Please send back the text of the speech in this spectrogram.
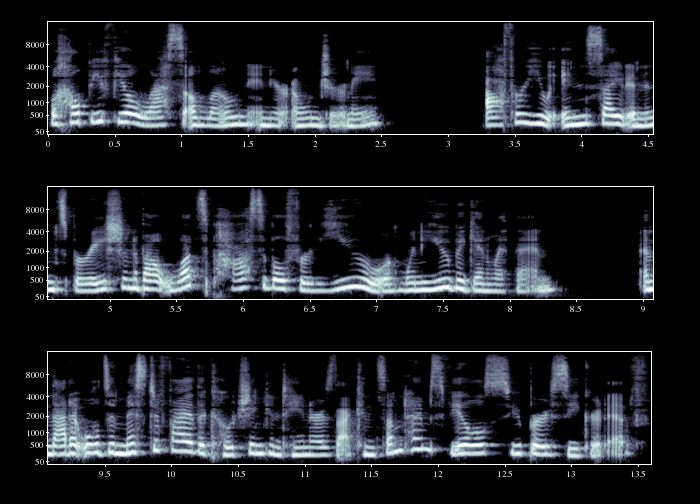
will help you feel less alone in your own journey, offer you insight and inspiration about what's possible for you when you begin within, and that it will demystify the coaching containers that can sometimes feel super secretive.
